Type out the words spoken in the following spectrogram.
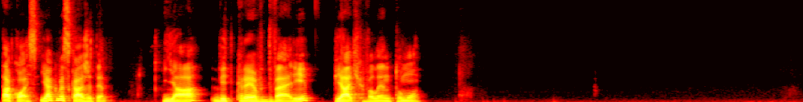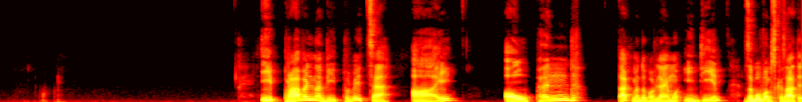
Так ось, як ви скажете, я відкрив двері 5 хвилин тому. І правильна відповідь це I opened. Так, ми додаємо ed. Забув вам сказати,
